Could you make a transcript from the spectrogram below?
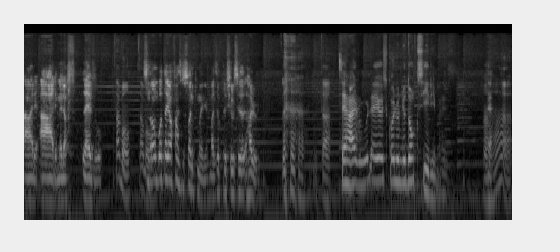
A área, a área, melhor level. Tá bom, tá bom. Senão eu botaria uma fase do Sonic Mania, mas eu prefiro ser Hyrule. Tá. Se é Hyrule, aí eu escolho o New Donk City, mas... É. Ah,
